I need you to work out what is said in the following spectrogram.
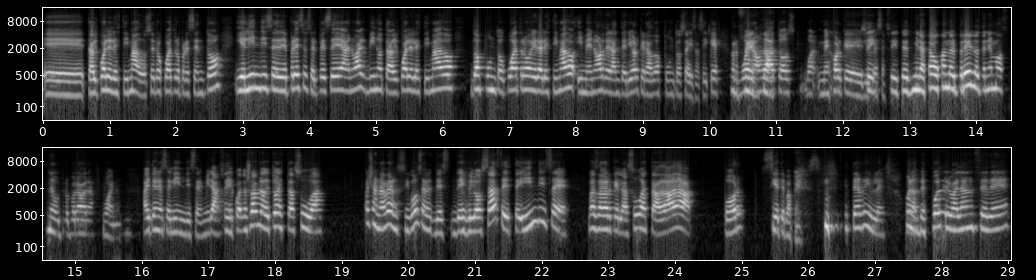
eh, tal cual el estimado, 0,4 presentó. Y el índice de precios, el PCE anual, vino tal cual el estimado, 2,4 era el estimado y menor del anterior, que era 2,6. Así que Perfecto. buenos datos, mejor que el Sí, IPC. sí, te- mira, estaba buscando el pre, lo tenemos neutro por ahora. Bueno, ahí tenés el índice. Mirá, Sí. eh, cuando yo hablo de toda esta suba, vayan a ver, si vos des- desglosás este índice, vas a ver que la suba está dada por siete papeles. es terrible. Bueno, después del balance de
